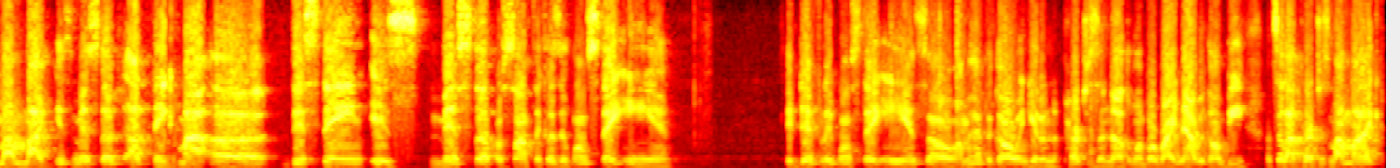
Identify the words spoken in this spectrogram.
My mic is messed up. I think my, uh, this thing is messed up or something because it won't stay in it definitely won't stay in. So I'm gonna have to go and get a purchase another one. But right now we're gonna be until I purchase my mic.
